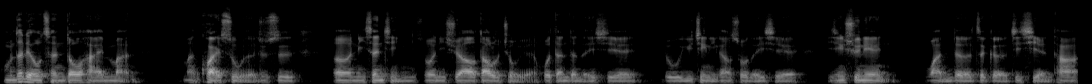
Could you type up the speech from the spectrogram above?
我们的流程都还蛮蛮快速的，就是呃，你申请，你说你需要道路救援或等等的一些，如于经理刚刚说的一些已经训练。玩的这个机器人，它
